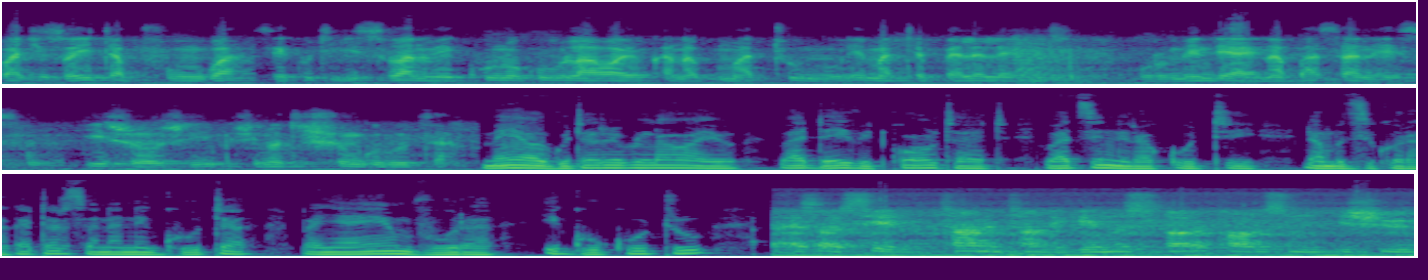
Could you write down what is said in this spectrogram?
vachizoita pfungwa dzekuti isu vanhu vekuno kubulawayo kana kumatunhu ematebeleland hurumende haina basa nesu izvozvi zvinotishungurudza meya weguta rebulawayo vadavid coltart vatsinhira kuti dambudziko rakatarisana neguta panyaya yemvura igukutu. As I said time and time again, this is not a partisan issue.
